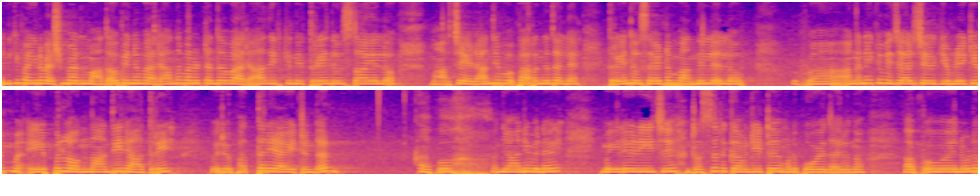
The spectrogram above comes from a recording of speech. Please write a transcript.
എനിക്ക് ഭയങ്കര വിഷമമായിരുന്നു. മാതാവ് പിന്നെ വരാമെന്ന് പറഞ്ഞിട്ട് എന്താ വരാതിരിക്കുന്നത് ഇത്രയും ദിവസമായല്ലോ മാർച്ച് ഏഴാം തീയതി പറഞ്ഞതല്ലേ. ഇത്രയും ദിവസമായിട്ടും വന്നില്ലല്ലോ. അപ്പോൾ അങ്ങനെയൊക്കെ വിചാരിച്ചിരിക്കുമ്പോഴേക്കും ഏപ്രിൽ ഒന്നാം തീയതി രാത്രി ഒരു പത്തരയായിട്ടുണ്ട് അപ്പോൾ ഞാനിവനെ മേലെഴിയിച്ച് ഡ്രസ്സ് എടുക്കാൻ വേണ്ടിയിട്ട് അങ്ങോട്ട് പോയതായിരുന്നു. അപ്പോൾ എന്നോട്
